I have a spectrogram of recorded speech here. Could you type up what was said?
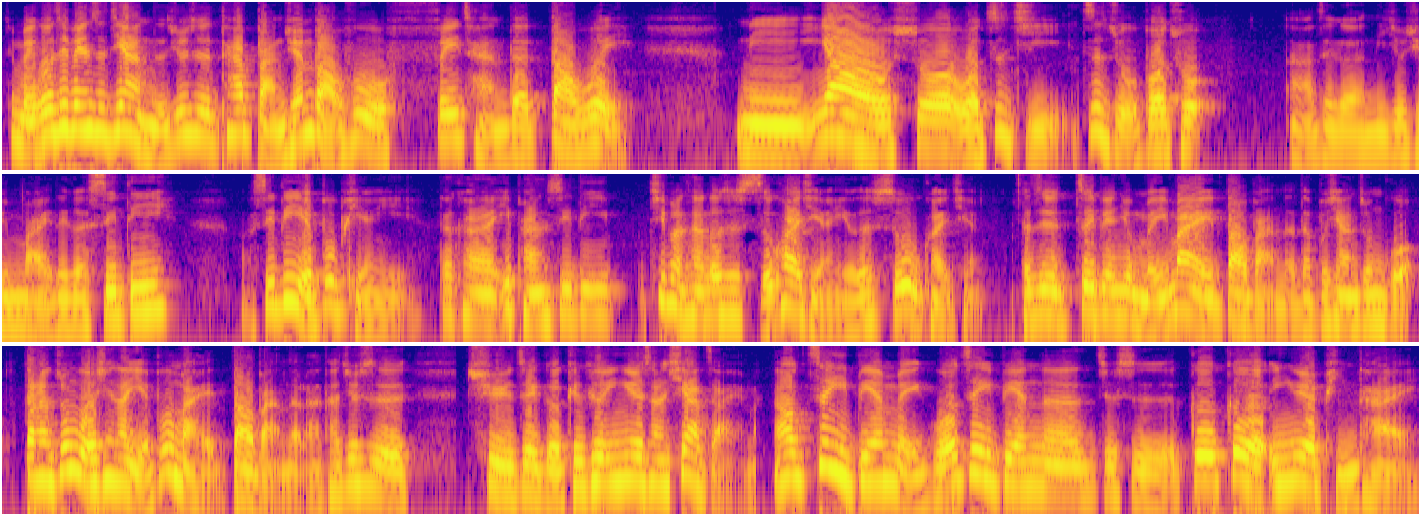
就美国这边是这样子，就是它版权保护非常的到位，你要说我自己自主播出。啊，这个你就去买这个 CD，啊，CD 也不便宜，大概一盘 CD 基本上都是十块钱，有的十五块钱。但是这边就没卖盗版的，它不像中国。当然，中国现在也不买盗版的了，它就是去这个 QQ 音乐上下载嘛。然后这边美国这边呢，就是各个音乐平台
